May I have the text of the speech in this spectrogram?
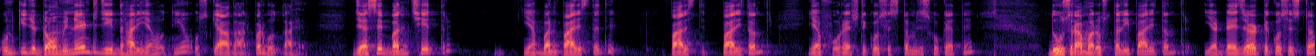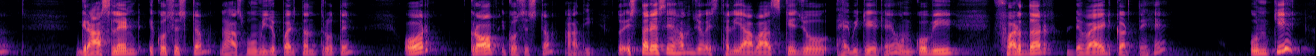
उनकी जो डोमिनेंट जीवधारियाँ होती हैं, उसके आधार पर होता है। जैसे वन क्षेत्र या वन पारिस्थितिक पारिस्थित, पारितंत्र या फॉरेस्ट इकोसिस्टम जिसको कहते हैं। दूसरा मरुस्थली पारितंत्र या डेजर्ट इकोसिस्टम, ग्रासलैंड इकोसिस्टम, घास भूमि जो परितंत्र होते हैं। और क्रॉप इकोसिस्टम आदि। तो इस तरह से हम जो स्थलीय आवास के जो हैबिटेट हैं, उनको भी फर्दर डिवाइड करते हैं। उनके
